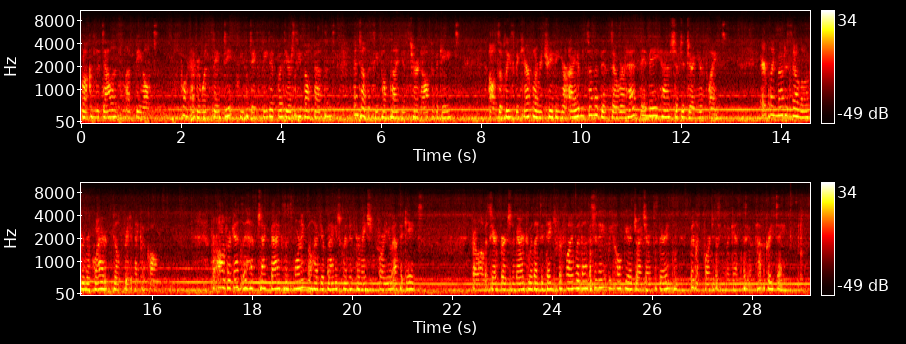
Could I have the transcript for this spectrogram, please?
Welcome to Dallas Love Field. For everyone's safety, please stay seated with your seatbelt fastened until the seatbelt sign is turned off at the gate. Also, please be careful in retrieving your items from the bins overhead. They may have shifted during your flight. Airplane mode is no longer required. Feel free to make a call. For all of our guests that have checked bags this morning, we'll have your baggage claim information for you at the gate. For all of us here at Virgin America, we'd like to thank you for flying with us today. We hope you enjoyed your experience. We look forward to seeing you again soon. Have a great day.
